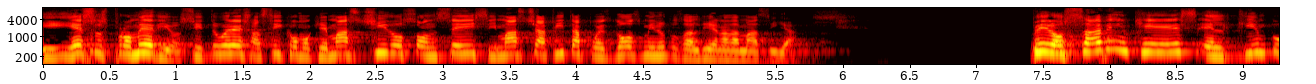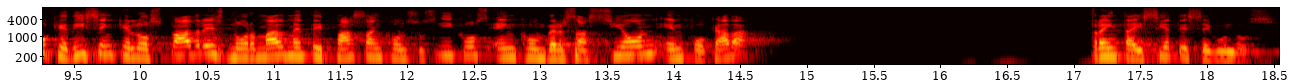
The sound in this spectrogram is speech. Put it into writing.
Y eso es promedio. Si tú eres así como que más chido son seis y más chafita, pues dos minutos al día nada más y ya. Pero ¿saben qué es el tiempo que dicen que los padres normalmente pasan con sus hijos en conversación enfocada? 37 segundos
